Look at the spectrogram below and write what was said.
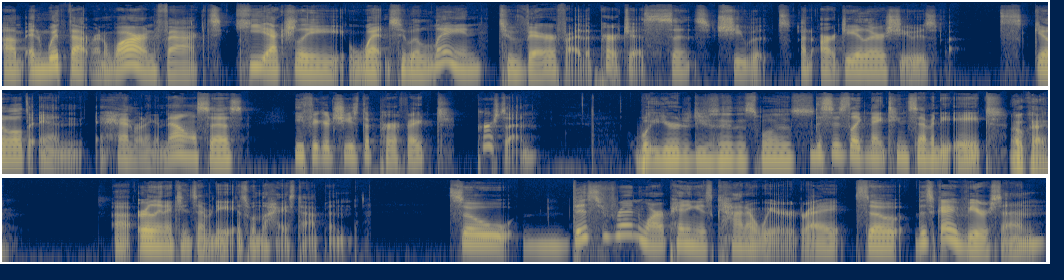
Um, and with that Renoir, in fact, he actually went to Elaine to verify the purchase since she was an art dealer. She was skilled in handwriting analysis. He figured she's the perfect person. What year did you say this was? This is like 1978. Okay. uh, early 1978 is when the heist happened. So this Renoir painting is kind of weird, right? So this guy Viersen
